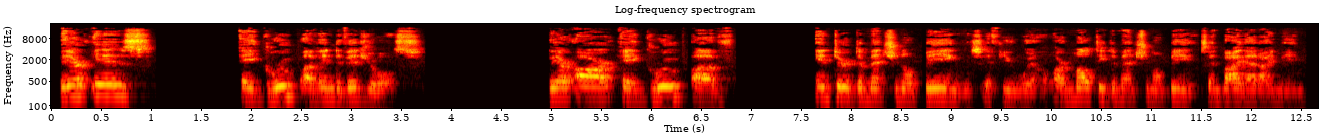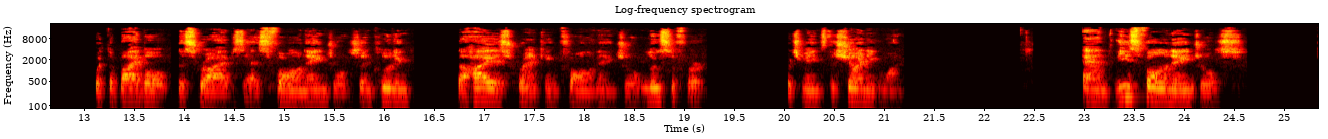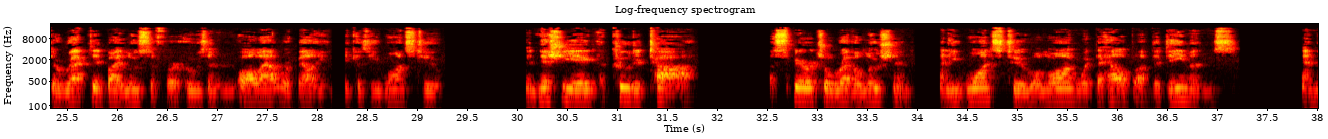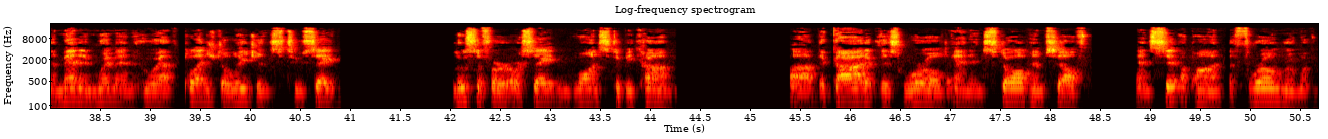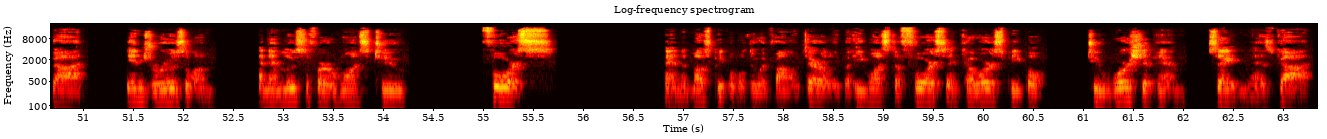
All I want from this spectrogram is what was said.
there is a group of individuals, there are a group of interdimensional beings, if you will, or multidimensional beings. And by that, I mean what the Bible describes as fallen angels, including the highest ranking fallen angel, Lucifer, which means the shining one. And these fallen angels, directed by Lucifer, who's in an all out rebellion because he wants to initiate a coup d'etat, a spiritual revolution, and he wants to, along with the help of the demons and the men and women who have pledged allegiance to Satan, Lucifer or Satan wants to become uh, the God of this world and install himself and sit upon the throne room of God in Jerusalem. And then Lucifer wants to force, and most people will do it voluntarily, but he wants to force and coerce people to worship him, Satan, as God.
